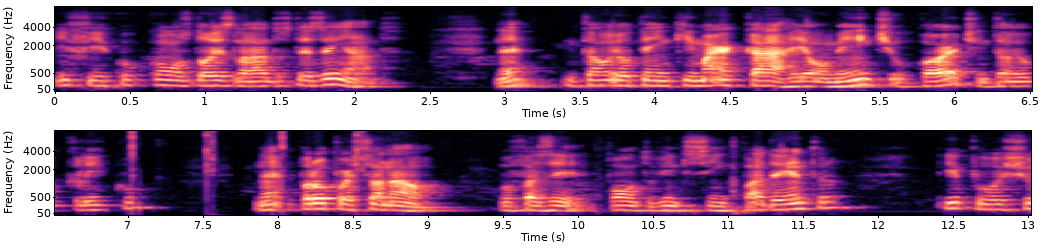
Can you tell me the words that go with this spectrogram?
e fico com os dois lados desenhados. Né? Então, eu tenho que marcar realmente o corte, então eu clico, né, proporcional, vou fazer ponto 25 para dentro e puxo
